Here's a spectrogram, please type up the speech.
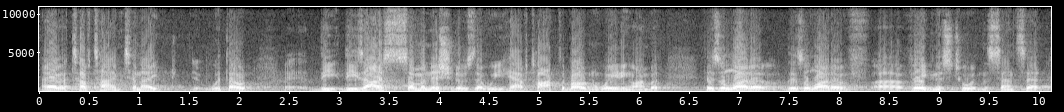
I have a tough time tonight without, the- these are some initiatives that we have talked about and waiting on, but there's a lot of, there's a lot of uh, vagueness to it in the sense that,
